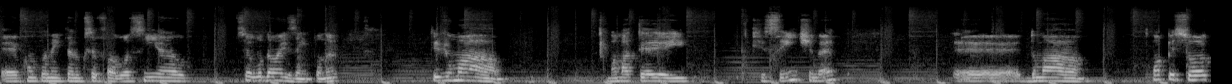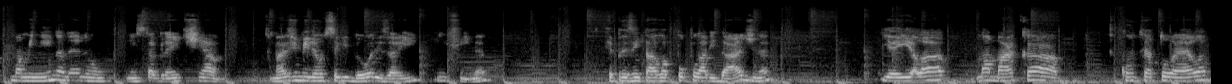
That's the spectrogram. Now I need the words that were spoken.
é, complementando o que você falou, assim, eu, se eu vou dar um exemplo, né? Teve uma, uma matéria aí recente, né? É, de uma uma pessoa, uma menina, né, no, Instagram, que tinha mais de um milhão de seguidores aí, enfim, né? Representava popularidade, né? E aí ela, uma marca contratou ela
